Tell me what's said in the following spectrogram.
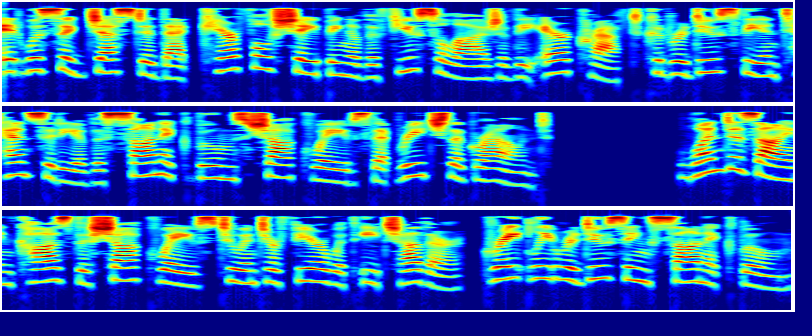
it was suggested that careful shaping of the fuselage of the aircraft could reduce the intensity of the sonic boom's shock waves that reach the ground. One design caused the shock waves to interfere with each other, greatly reducing sonic boom.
